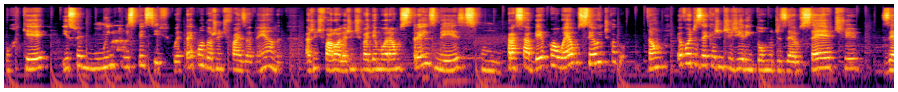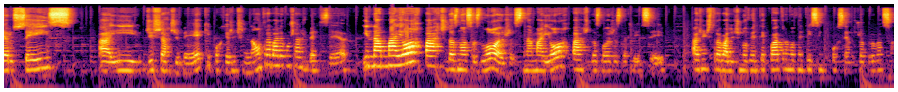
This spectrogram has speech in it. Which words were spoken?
porque isso é muito específico. Até quando a gente faz a venda, a gente fala: olha, a gente vai demorar uns três meses para saber qual é o seu indicador. Então, eu vou dizer que a gente gira em torno de 0,7, 0,6 aí de chargeback, porque a gente não trabalha com chargeback zero. E na maior parte das nossas lojas, na maior parte das lojas da ClearSale, a gente trabalha de 94 a 95% de aprovação,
